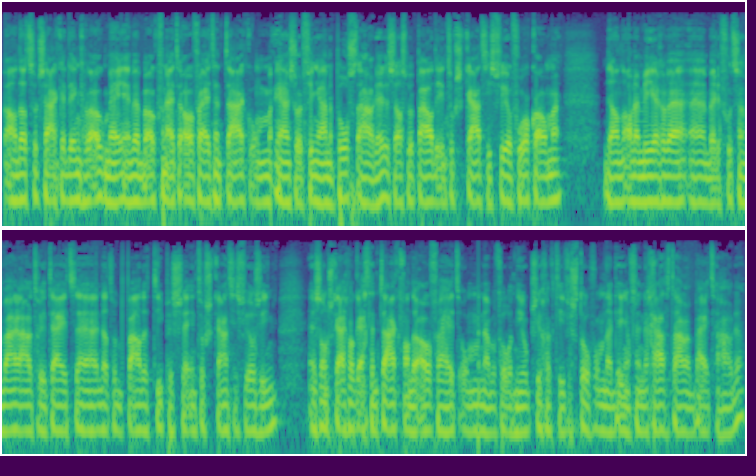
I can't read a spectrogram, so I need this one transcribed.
Al dat soort zaken denken we ook mee. En we hebben ook vanuit de overheid een taak om ja, een soort vinger aan de pols te houden. Dus als bepaalde intoxicaties veel voorkomen, dan alarmeren we eh, bij de Voedsel- en Warenautoriteit eh, dat we bepaalde types eh, intoxicaties veel zien. En soms krijgen we ook echt een taak van de overheid om nou, bijvoorbeeld nieuwe psychoactieve stoffen, om daar dingen van in de gaten te houden en bij te houden.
